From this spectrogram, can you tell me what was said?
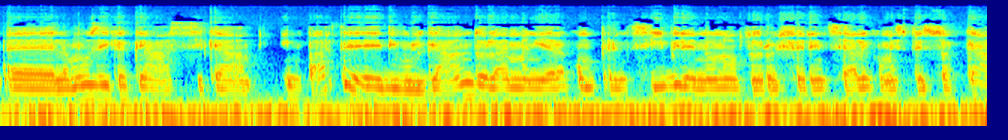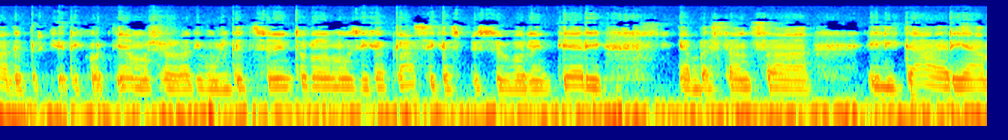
eh, la musica classica, in parte divulgandola in maniera comprensibile e non autoreferenziale come spesso accade, perché ricordiamoci la divulgazione intorno alla musica classica spesso e volentieri è abbastanza elitaria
